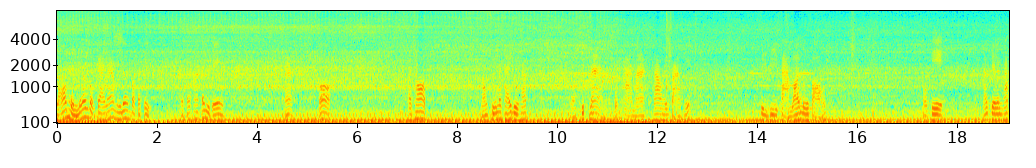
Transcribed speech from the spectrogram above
ล้อหมุนไม่ต้องตกใจนะ มันเรื่องปกติ เดี๋ยวสักพักก็หยุดเอง อะ ก็ ถ้าชอบลองซื้อมาใช้ดูครับ เดี๋ยวคลิปหน้าผมพามาเล่าให้ฟังที CB 300 มือสองโอเค แล้วเจอกันครับ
